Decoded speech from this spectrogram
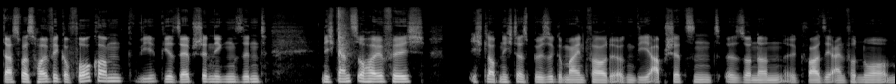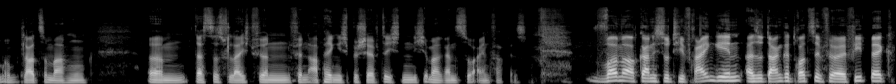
das, was häufiger vorkommt. Wir, wir Selbstständigen sind nicht ganz so häufig. Ich glaube nicht, dass böse gemeint war oder irgendwie abschätzend, äh, sondern äh, quasi einfach nur, um, um klarzumachen, ähm, dass das vielleicht für einen, für einen abhängig Beschäftigten nicht immer ganz so einfach ist. Wollen wir auch gar nicht so tief reingehen. Also danke trotzdem für euer Feedback.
